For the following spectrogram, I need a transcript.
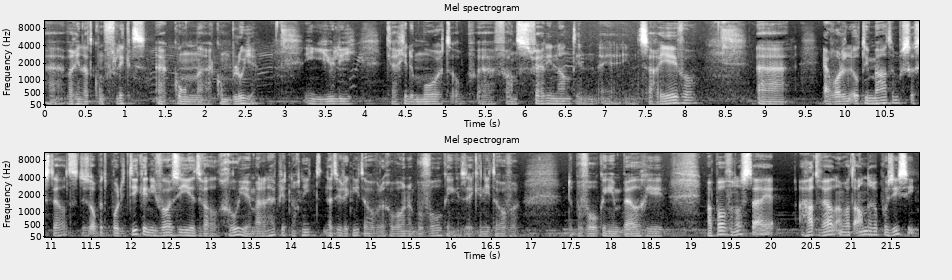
uh, waarin dat conflict kon, kon bloeien. In juli krijg je de moord op uh, Frans Ferdinand in, uh, in Sarajevo. Uh, er worden ultimatums gesteld. Dus op het politieke niveau zie je het wel groeien. Maar dan heb je het nog niet, natuurlijk niet over de gewone bevolking. Zeker niet over de bevolking in België. Maar Paul van Ostaaien had wel een wat andere positie.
